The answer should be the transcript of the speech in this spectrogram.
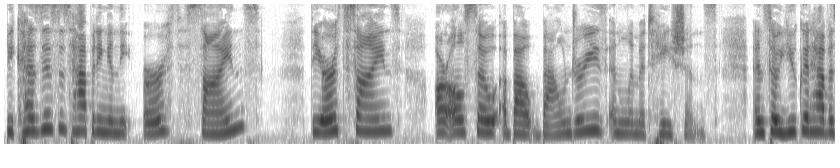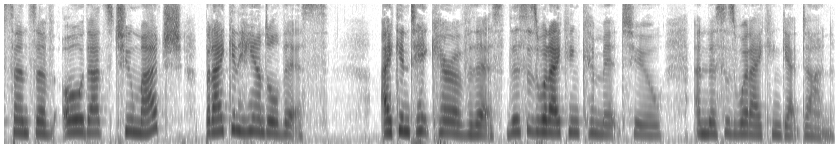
Because this is happening in the earth signs, the earth signs are also about boundaries and limitations. And so you could have a sense of, oh, that's too much, but I can handle this. I can take care of this. This is what I can commit to, and this is what I can get done.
